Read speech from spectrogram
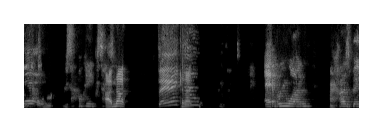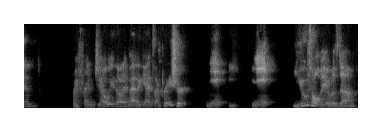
okay, okay, I'm not Thank Can I- you. everyone, my husband, my friend Joey that I bet against. I'm pretty sure. Yeah, yeah, you told me it was dumb.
